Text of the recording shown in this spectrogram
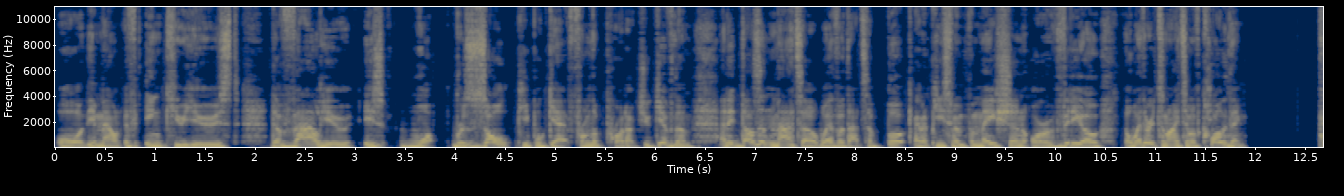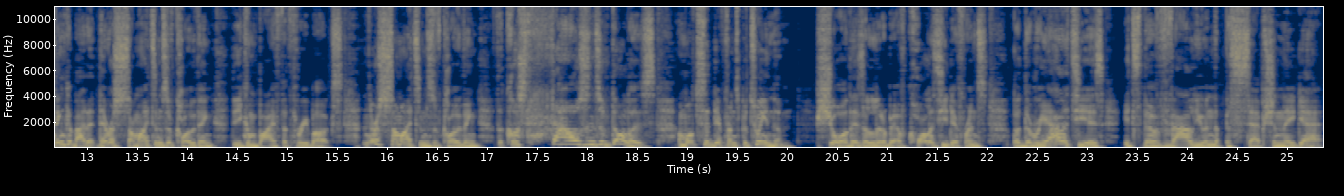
or the amount of ink you used. The value is what result people get from the product you give them. And it doesn't matter whether that's a book and a piece of information or a video or whether it's an item of clothing. Think about it. There are some items of clothing that you can buy for three bucks, and there are some items of clothing that cost thousands of dollars. And what's the difference between them? Sure, there's a little bit of quality difference, but the reality is it's the value and the perception they get.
